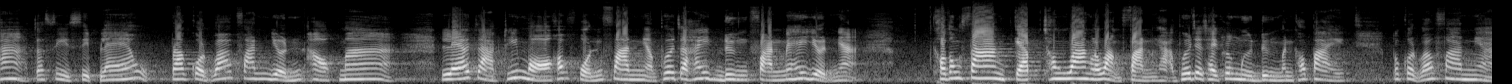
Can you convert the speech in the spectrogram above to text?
ค่ะจะ 40 แล้ว ปรากฏว่าฟันเหยินออกมา แล้วจากที่หมอเขาฝนฟันเนี่ยเพื่อจะให้ดึงฟันไม่ให้เหยินเนี่ยเขาต้องสร้างแกลบช่องว่างระหว่างฟันค่ะ เพื่อจะใช้เครื่องมือดึงมันเข้าไป ปรากฏว่าฟันเนี่ย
